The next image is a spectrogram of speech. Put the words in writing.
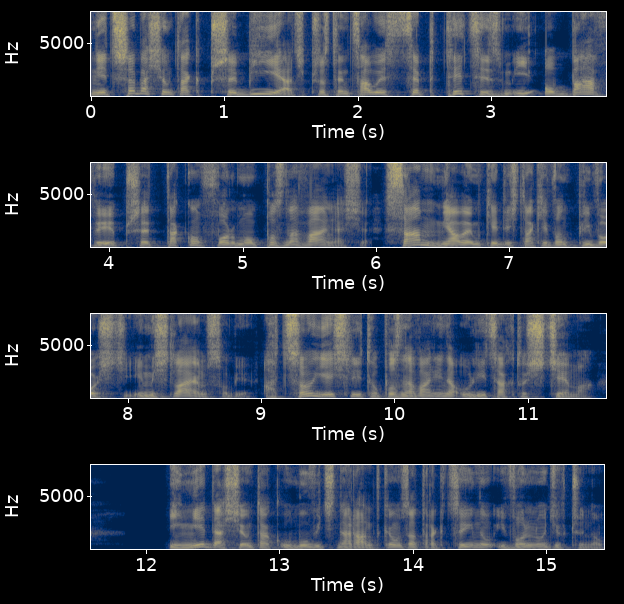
nie trzeba się tak przebijać przez ten cały sceptycyzm i obawy przed taką formą poznawania się. Sam miałem kiedyś takie wątpliwości i myślałem sobie, a co jeśli to poznawanie na ulicach to ściema? I nie da się tak umówić na randkę z atrakcyjną i wolną dziewczyną.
